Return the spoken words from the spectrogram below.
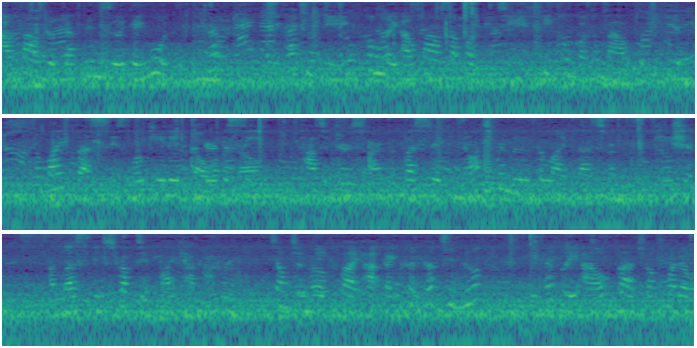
Áo phao được đặt bên dưới ghế ngồi của quý khách. Quý khách lưu ý không lấy áo phao ra khỏi vị trí khi không có thông báo của tiếp viên. The life vest is located under the seat. Passengers are requested not to remove the life vest from its location unless instructed by cabin crew. Trong trường hợp phải hạ cánh khẩn cấp trên nước, quý khách lấy áo và choàng qua đầu.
